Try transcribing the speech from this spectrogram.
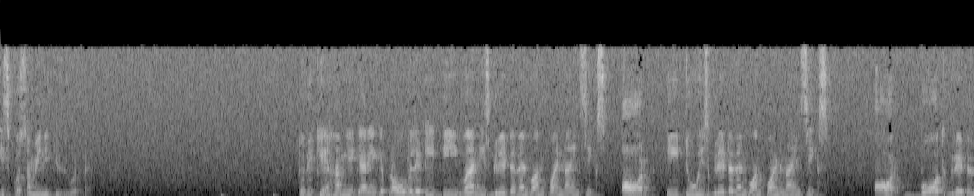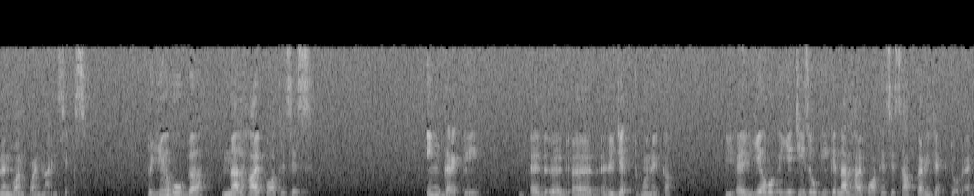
इसको समझने की ज़रूरत है। तो देखिए, हम ये कह रहे हैं कि probability T1 is greater than 1.96 or T2 is greater than 1.96 और both greater than 1.96 तो ये होगा नल हाइपोथेसिस इनकरेक्टली रिजेक्ट होने का। ये हो, ये चीज़ होगी कि नल हाइपोथेसिस आपका रिजेक्ट हो रहा है।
